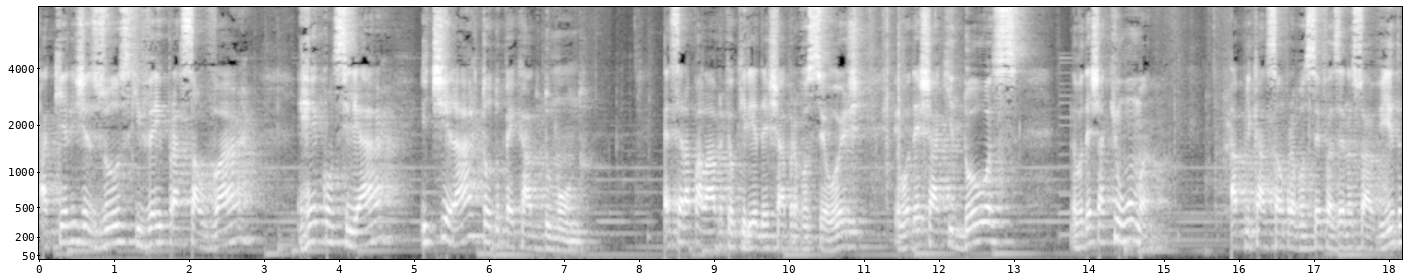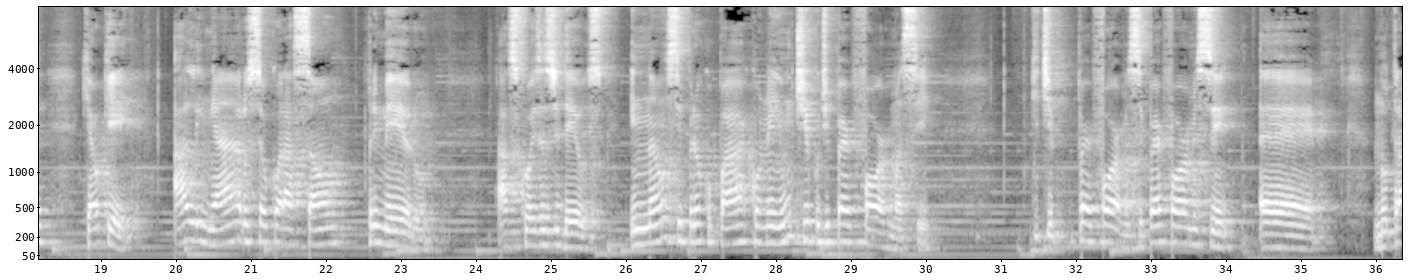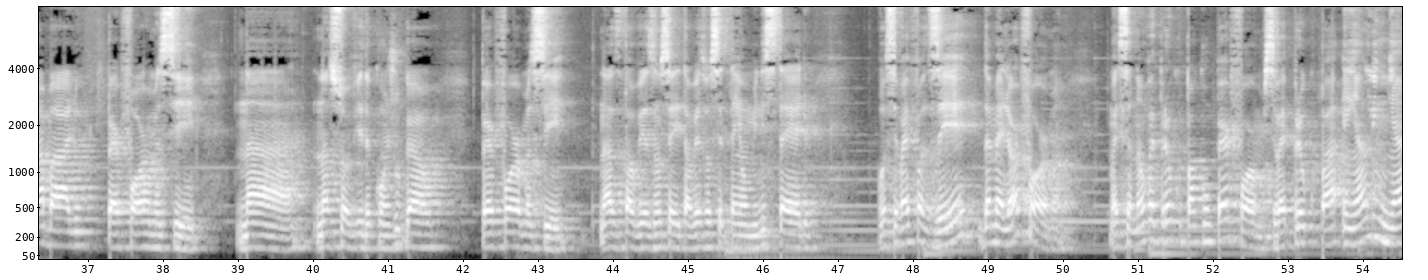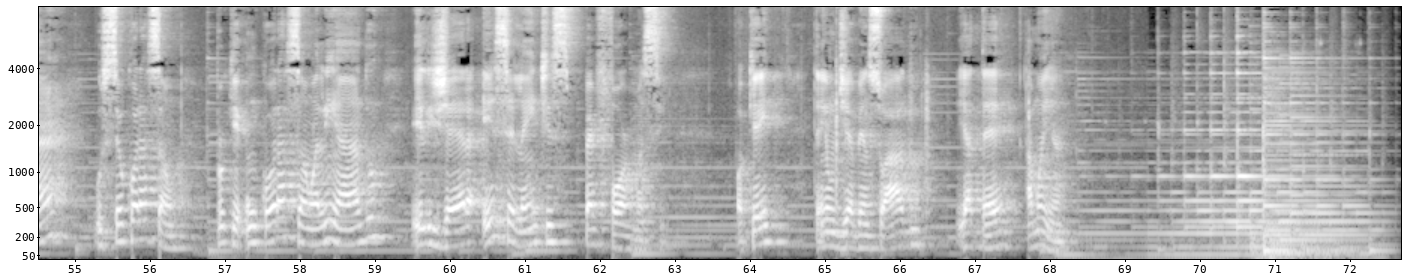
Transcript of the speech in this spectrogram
aquele Jesus que veio para salvar, reconciliar e tirar todo o pecado do mundo. Essa era a palavra que eu queria deixar para você hoje. Eu vou deixar aqui duas, eu vou deixar aqui uma aplicação para você fazer na sua vida, que é o que? Alinhar o seu coração primeiro às coisas de Deus e não se preocupar com nenhum tipo de performance. Que tipo de performance? Performance é, no trabalho, performance na, na sua vida conjugal, performance nas talvez não sei, talvez você tenha um ministério. Você vai fazer da melhor forma, mas você não vai preocupar com performance, você vai preocupar em alinhar o seu coração, porque um coração alinhado ele gera excelentes performances. Ok? Tenha um dia abençoado e até amanhã.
